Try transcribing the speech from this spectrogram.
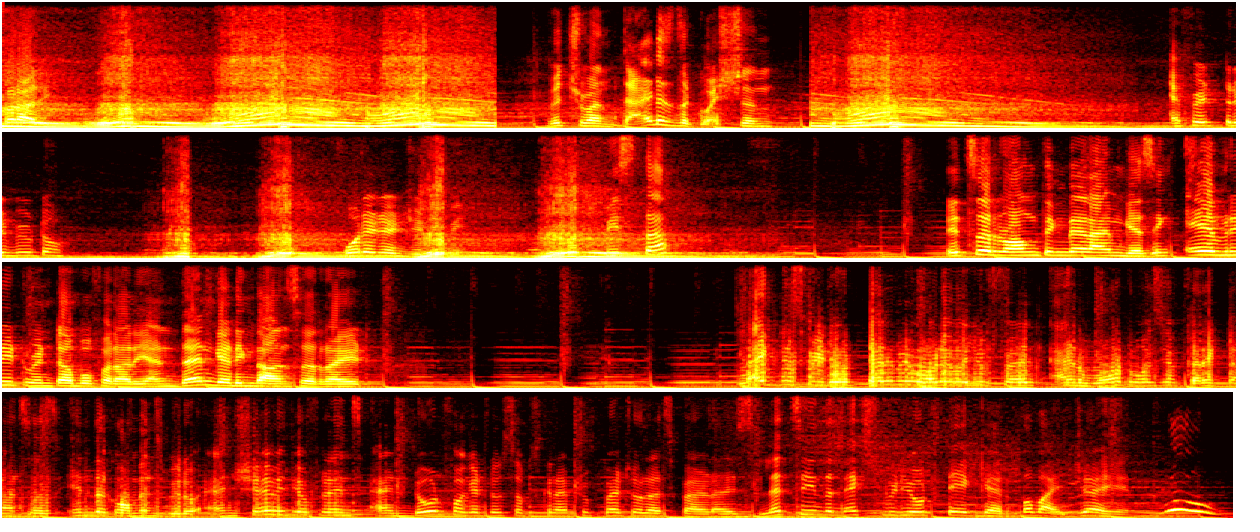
Ferrari. Which one? That is the question. F8 Tributo. 488 GTB. Pista? It's a wrong thing that I'm guessing every twin turbo Ferrari and then getting the answer right. Like this video, tell me whatever you felt and what was your correct answers in the comments below and share with your friends and don't forget to subscribe to Petrol Paradise. Let's see in the next video. Take care. Bye bye. Jai Hind. Woo!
